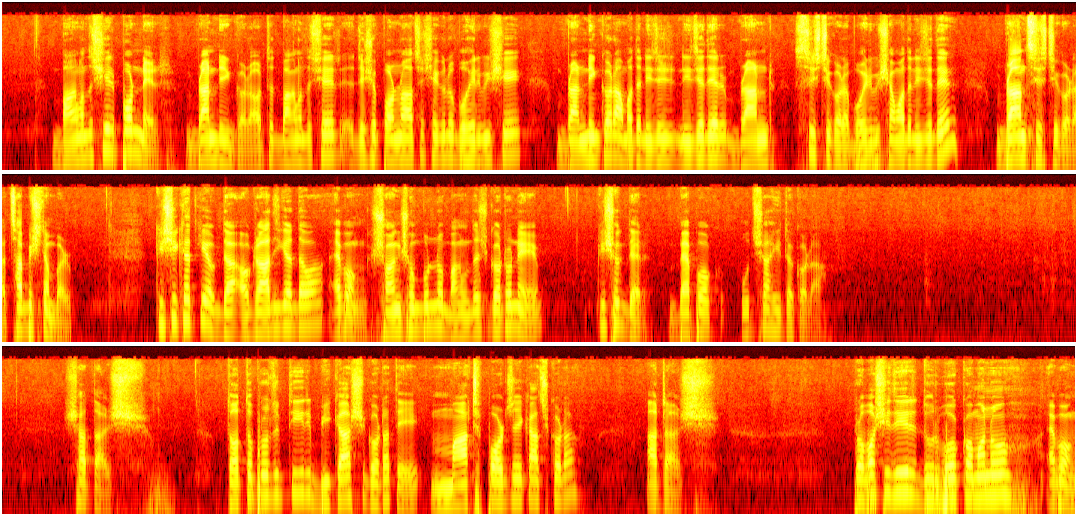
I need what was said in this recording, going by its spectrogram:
বাংলাদেশের পণ্যের ব্র্যান্ডিং করা, অর্থাৎ বাংলাদেশের যেসব পণ্য আছে সেগুলো বহির্বিশ্বে ব্র্যান্ডিং করা, আমাদের নিজে, নিজেদের ব্র্যান্ড সৃষ্টি করা, বহির্বিশ্বে আমাদের নিজেদের ব্র্যান্ড সৃষ্টি করা। ছাব্বিশ নম্বর, কৃষিখাতকে অগ্রা- অগ্রাধিকার দেওয়া এবং স্বয়ংসম্পূর্ণ বাংলাদেশ গঠনে কৃষকদের ব্যাপক উৎসাহিত করা। সাতাশ তথ্য প্রযুক্তির বিকাশ ঘটাতে মাঠ পর্যায়ে কাজ করা। আটাশ প্রবাসীদের দুর্ভোগ কমানো এবং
